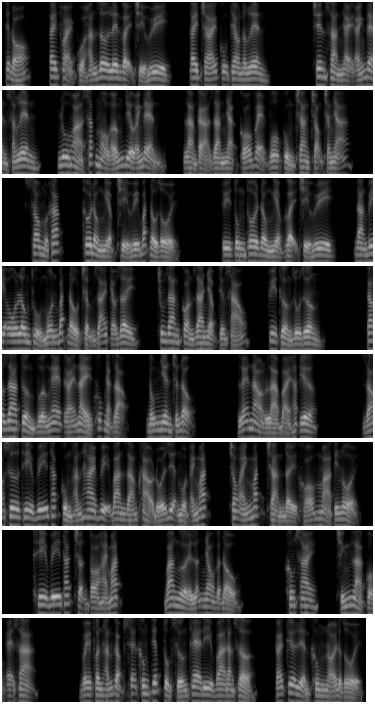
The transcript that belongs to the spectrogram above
Tiếp đó, tay phải của hắn giơ lên gậy chỉ huy, tay trái cũng theo nâng lên. Trên sàn nhảy ánh đèn sáng lên, nhu hòa sắc màu ấm điều ánh đèn, làm cả dàn nhạc có vẻ vô cùng trang trọng trang nhã. Sau một khắc, thôi đồng nghiệp chỉ huy bắt đầu rồi. Tuy tung thôi đồng nghiệp gậy chỉ huy, đàn vi ô lông thủ môn bắt đầu chậm rãi kéo dây, trung gian còn gia nhập tiếng sáo, phi thường du dương. Cao gia tưởng vừa nghe cái này khúc nhạc dạo, đống nhiên chấn động. Lẽ nào là bài hát kia? Giáo sư thi vĩ thắc cùng hắn hai vị ban giám khảo đối diện một ánh mắt, trong ánh mắt tràn đầy khó mà tin nổi. Thi vĩ thắc trận to hai mắt. Ba người lẫn nhau gật đầu. Không sai, chính là cộp e xạ. Về phần hắn gặp sẽ không tiếp tục sướng the đi va đan sở, cái kia liền không nói được rồi.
